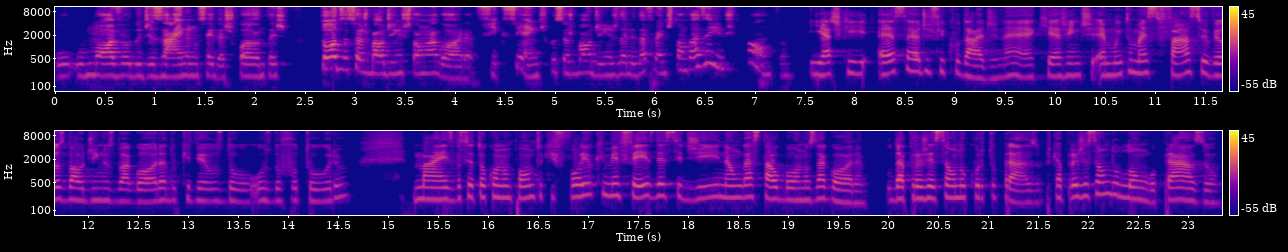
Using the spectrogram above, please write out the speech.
o, o móvel do design, não sei das quantas. Todos os seus baldinhos estão no agora. Fique ciente que os seus baldinhos dali da frente estão vazios. Ponto. E acho que essa é a dificuldade, né? É que a gente é muito mais fácil ver os baldinhos do agora do que ver os do, os do futuro. Mas você tocou num ponto que foi o que me fez decidir não gastar o bônus agora, o da projeção no curto prazo. Porque a projeção do longo prazo,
